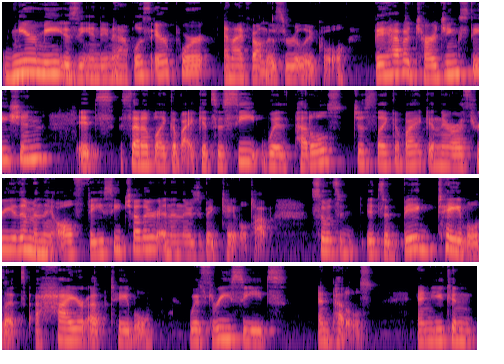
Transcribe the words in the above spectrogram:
near me is the Indianapolis airport, and I found this really cool. They have a charging station. It's set up like a bike. It's a seat with pedals, just like a bike, and there are three of them, and they all face each other. And then there's a big tabletop. So it's a it's a big table that's a higher up table with three seats and pedals. And you can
